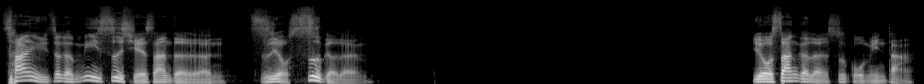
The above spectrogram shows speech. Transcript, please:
参与这个密室协商的人只有四个人，有三个人是国民党，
